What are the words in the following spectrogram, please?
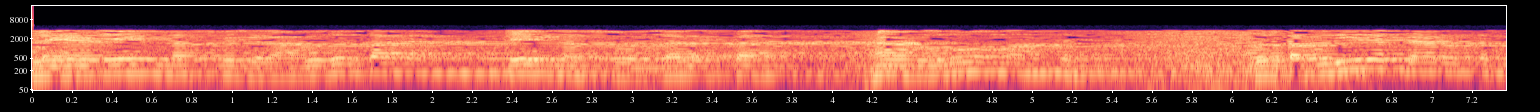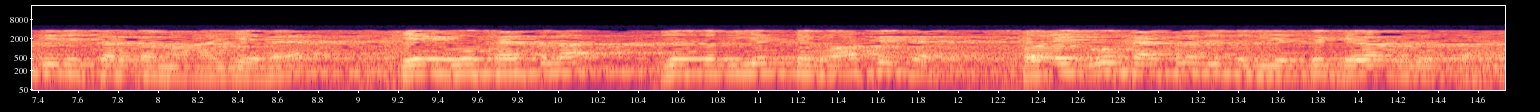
لیکن ایک نفس پہ گرا گزرتا ہے، ایک نفس کو اچھا لگتا ہے۔ ہاں دونوں مانتے ہیں۔ تو تقریر خیر اور تقریر شر کا معنی یہ ہے ایک وہ فیصلہ جو طبیعت کے موافق ہے اور ایک وہ فیصلہ جو طبیعت سے گرا گزرتا ہے۔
